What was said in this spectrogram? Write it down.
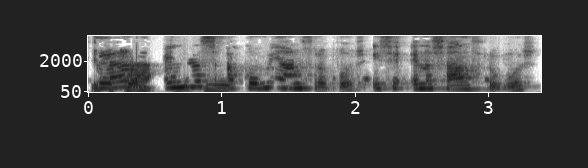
απλά ένας ακόμη άνθρωπος. Είσαι ένας άνθρωπος.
